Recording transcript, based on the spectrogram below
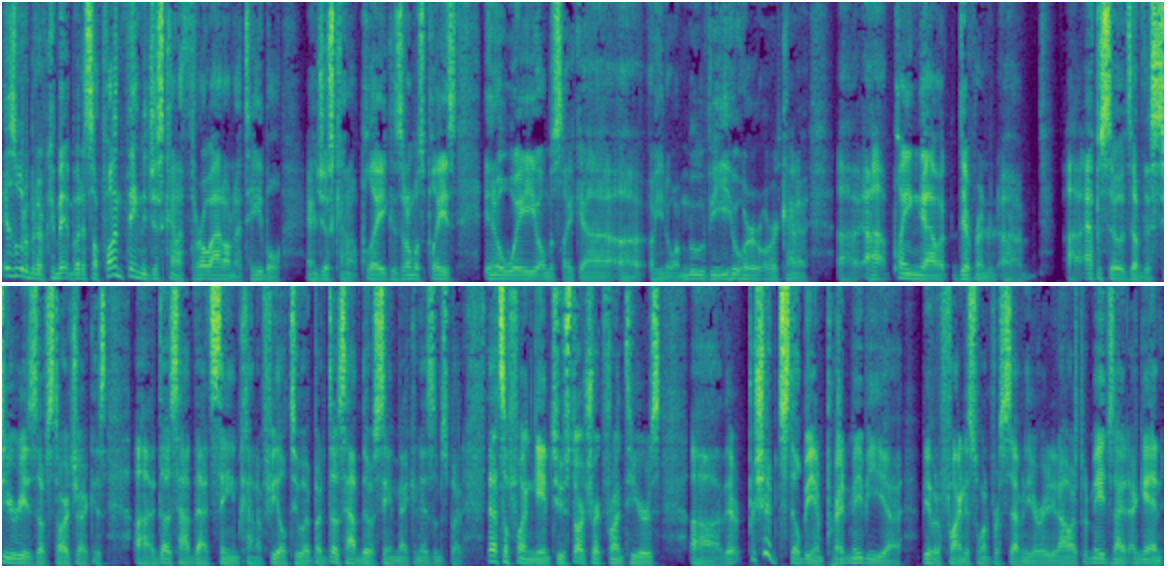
is a little bit of commitment, but it's a fun thing to just kind of throw out on a table and just kind of play because it almost plays in a way almost like a, a you know, a movie or, or kind of uh, uh, playing out different uh, uh, episodes of the series of Star Trek is uh, does have that same kind of feel to it, but it does have those same mechanisms. But that's a fun game too. Star Trek Frontiers, uh, there should still be in print. Maybe uh, be able to find this one for seventy or eighty dollars. But Mage Knight again,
